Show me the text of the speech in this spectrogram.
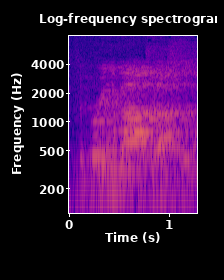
to bring about justice,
